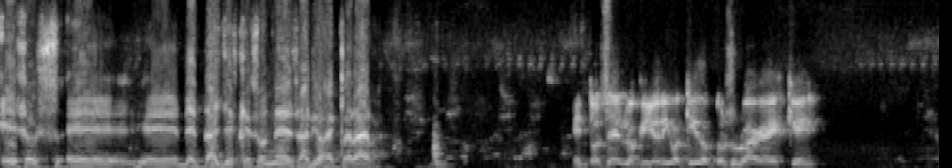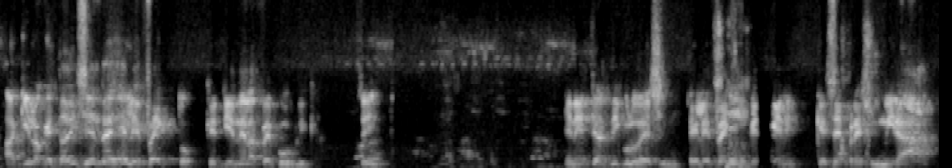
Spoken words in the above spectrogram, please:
esos detalles que son necesarios aclarar. Entonces, lo que yo digo aquí, doctor Zuluaga, es que aquí lo que está diciendo es el efecto que tiene la fe pública. ¿Sí? En este artículo décimo, el efecto que tiene, que se presumirá,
